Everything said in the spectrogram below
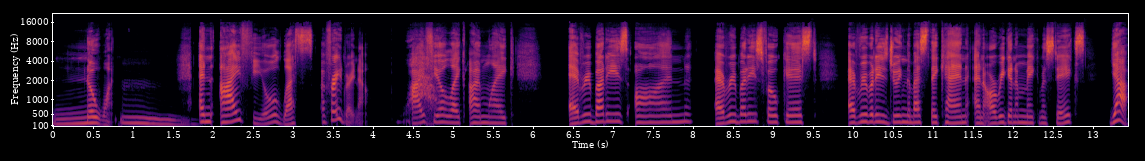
no one. Mm. And I feel less afraid right now. I feel like I'm like, everybody's on, everybody's focused, everybody's doing the best they can. And are we going to make mistakes? Yeah.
